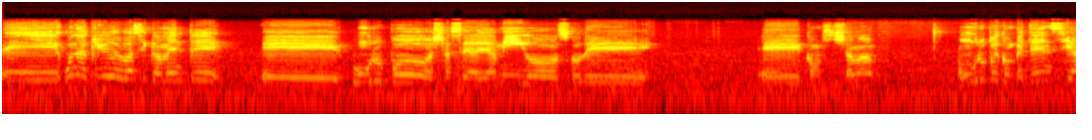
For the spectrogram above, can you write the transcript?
Eh, una crew es básicamente eh, un grupo ya sea de amigos o de, eh, ¿cómo se llama? Un grupo de competencia.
